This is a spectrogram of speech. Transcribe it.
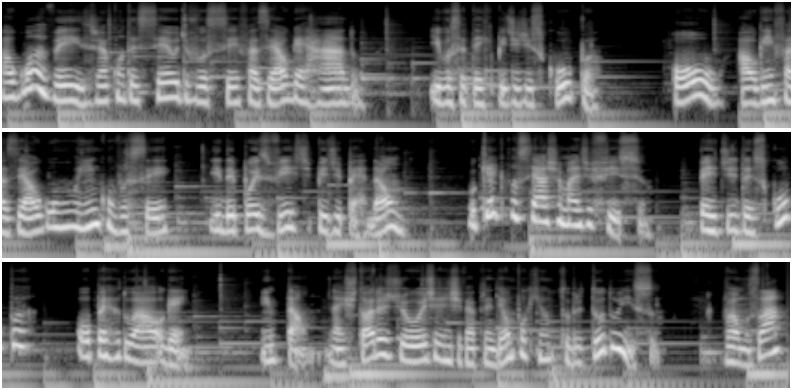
Alguma vez já aconteceu de você fazer algo errado e você ter que pedir desculpa? Ou alguém fazer algo ruim com você e depois vir te pedir perdão? O que é que você acha mais difícil? Pedir desculpa ou perdoar alguém? Então, na história de hoje a gente vai aprender um pouquinho sobre tudo isso. Vamos lá?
